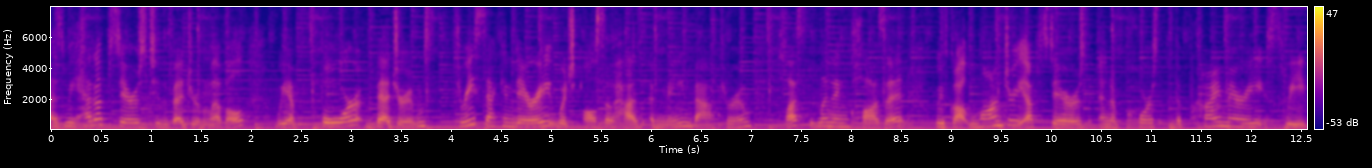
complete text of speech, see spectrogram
As we head upstairs to the bedroom level, we have four bedrooms, three secondary, which also has a main bathroom, plus linen closet. We've got laundry upstairs, and of course, the primary suite,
